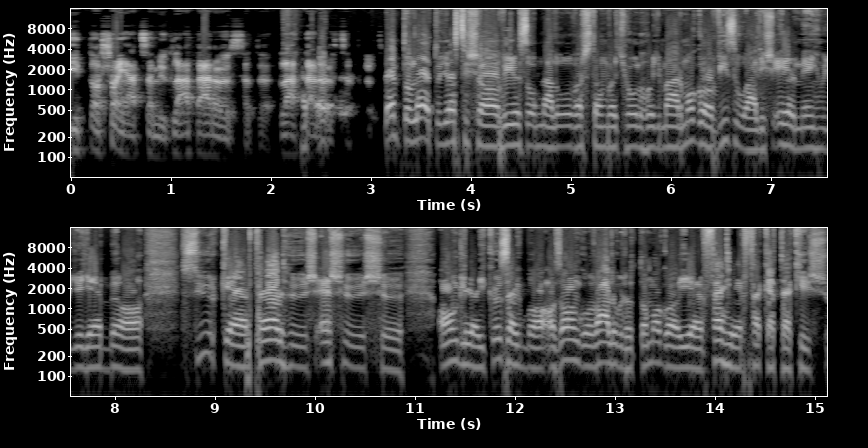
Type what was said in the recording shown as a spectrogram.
itt a saját szemük látára összetört. Látára hát, összetört. Nem tudom, lehet, hogy azt is a Wilsonnál olvastam, vagy hol, hogy már maga a vizuális élmény, hogy ugye ebbe a szürke, felhős, esős angliai közegbe az angol válogatott a maga ilyen fehér-fekete kis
